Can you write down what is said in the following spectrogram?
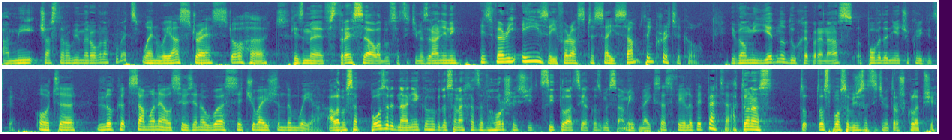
A my často robíme rovnakú vec. When we are stressed or hurt, Keď sme v strese alebo sa cítime zranení, it's very easy for us to say something critical je veľmi jednoduché pre nás povedať niečo kritické. or to look at someone else who's in a worse situation than we are. Alebo sa pozrieť na niekoho, kto sa nachádza v horšej situácii, ako sme sami. It makes us feel a bit better. A to nás, to, to spôsobí, že sa cítime trošku lepšie.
